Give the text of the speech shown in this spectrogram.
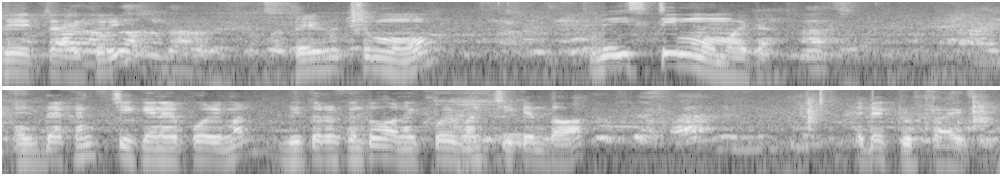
দিয়ে ট্রাই করি। এই হচ্ছে মোমো। স্টিম মোমো এটা। এই দেখেন চিকেনের পরিমাণ। ভিতরে কিন্তু অনেক পরিমাণ চিকেন দেওয়া। এটা একটু ট্রাই করি।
